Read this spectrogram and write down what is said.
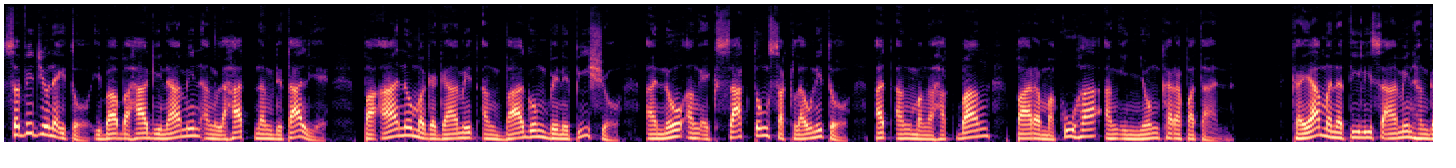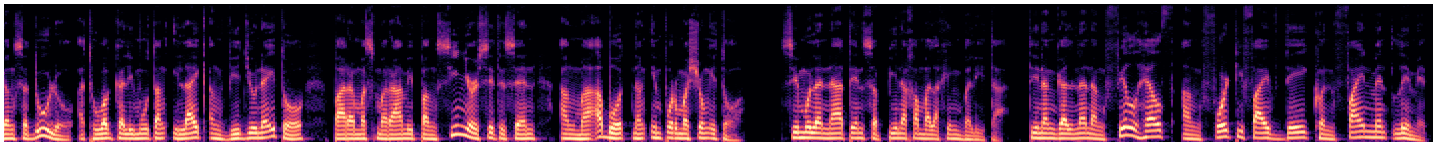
Sa video na ito, ibabahagi namin ang lahat ng detalye, paano magagamit ang bagong benepisyo, ano ang eksaktong saklaw nito, at ang mga hakbang para makuha ang inyong karapatan. Kaya manatili sa amin hanggang sa dulo at huwag kalimutang i-like ang video na ito para mas marami pang senior citizen ang maabot ng impormasyong ito. Simulan natin sa pinakamalaking balita. Tinanggal na ng PhilHealth ang 45-day confinement limit.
